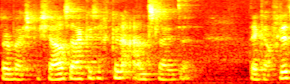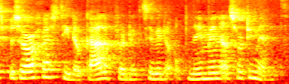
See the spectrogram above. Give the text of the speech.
waarbij speciaalzaken zich kunnen aansluiten. Denk aan flitsbezorgers die lokale producten willen opnemen in assortiment.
